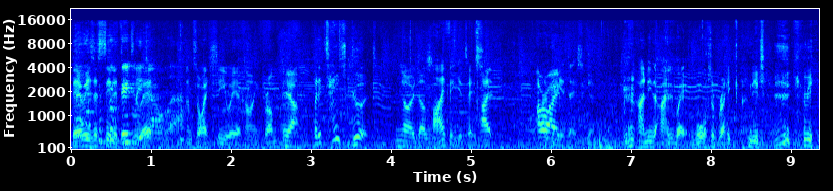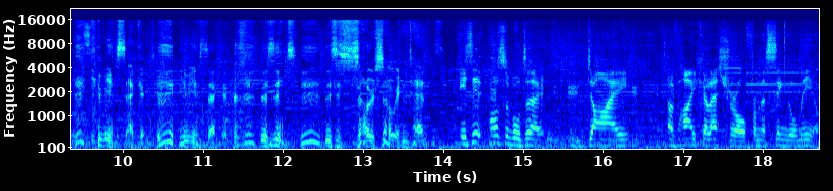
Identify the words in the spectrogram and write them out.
there is acidity to it, don't there. and so I see where you're coming from. Yeah. But it tastes good. No, it doesn't. I think it tastes. I, good. all I right. think it tastes good. I need. I wait. Water break. I need. give me. Give me a second. Give me a second. This is. This is so so intense. Is it possible to die of high cholesterol from a single meal?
